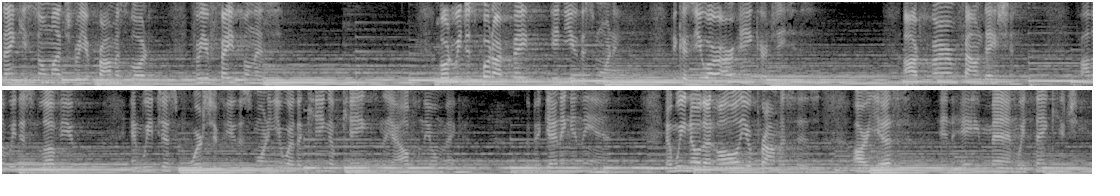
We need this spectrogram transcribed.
thank you so much for your promise, Lord, for your faithfulness. Lord, we just put our faith in you this morning because you are our anchor, Jesus, our firm foundation. Father, we just love you and we just worship you this morning. You are the King of kings and the Alpha and the Omega, the beginning and the end. And we know that all your promises are yes and amen. We thank you, Jesus.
